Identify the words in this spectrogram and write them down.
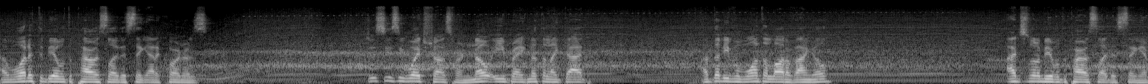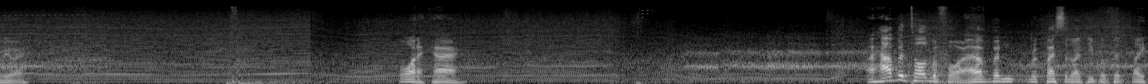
I wanted to be able to power slide this thing out of corners. Just using weight transfer, no e-brake, nothing like that. I don't even want a lot of angle. I just want to be able to power slide this thing everywhere. What a car. I have been told before, I have been requested by people to like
